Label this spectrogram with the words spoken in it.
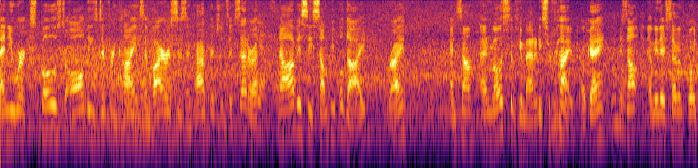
and you were exposed to all these different kinds of viruses and pathogens, etc. Yes. Now, obviously, some people died, right? And some, and most of humanity survived. Okay, it's not. I mean, there's 7.2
